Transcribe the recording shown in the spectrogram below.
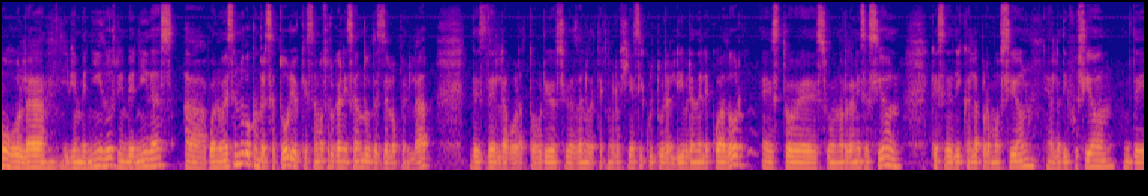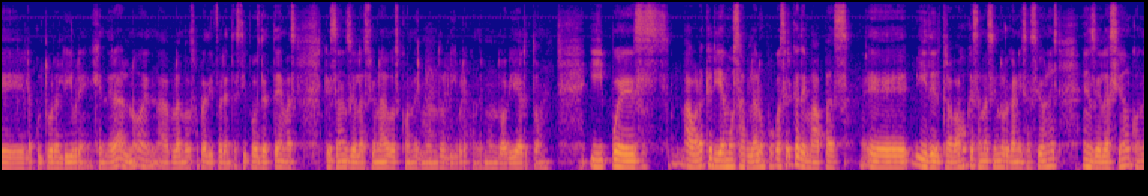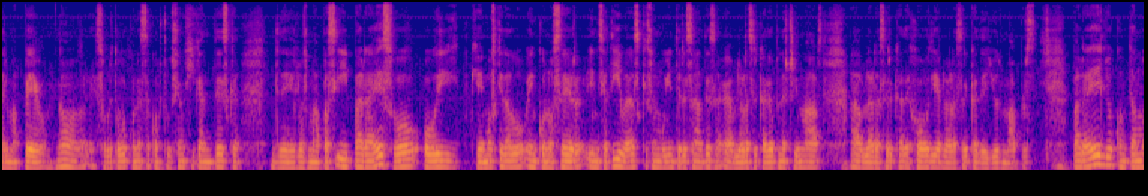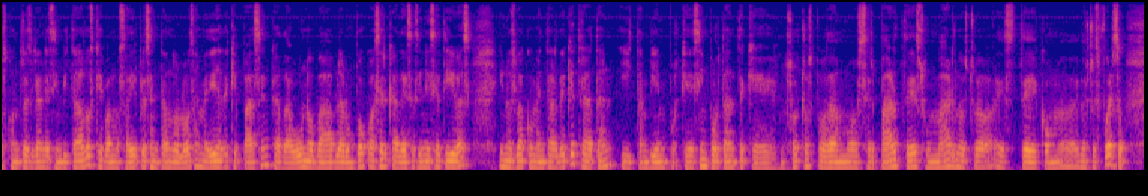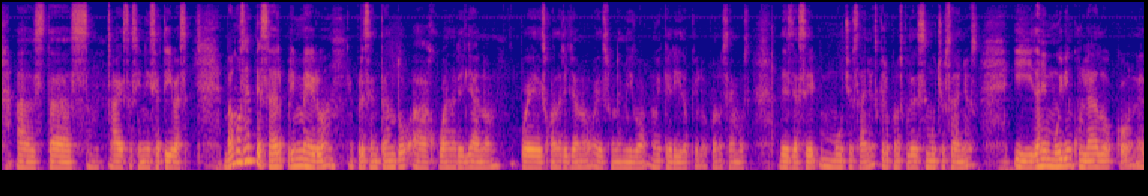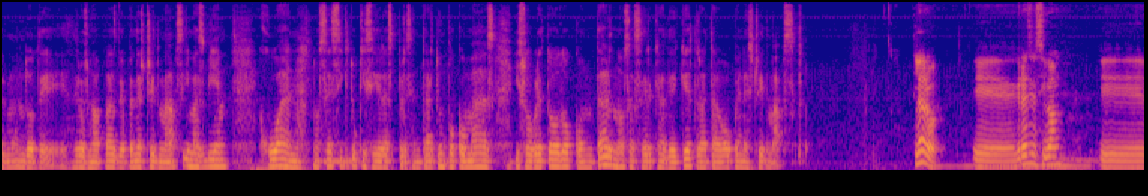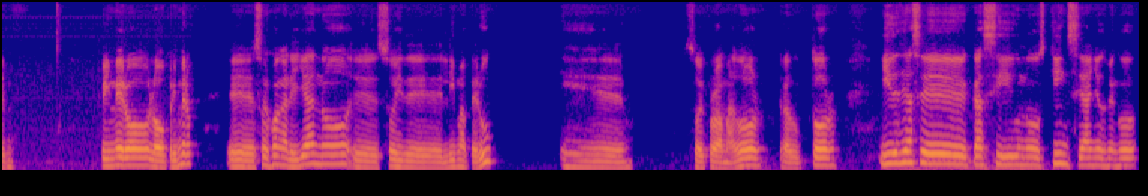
Hola y bienvenidos, bienvenidas a, bueno, este nuevo conversatorio que estamos organizando desde el Open Lab, desde el Laboratorio Ciudadano de Tecnologías y Cultura Libre en el Ecuador. Esto es una organización que se dedica a la promoción, a la difusión de la cultura libre en general, ¿no? hablando sobre diferentes tipos de temas que están relacionados con el mundo libre, con el mundo abierto. Y pues ahora queríamos hablar un poco acerca de mapas eh, y del trabajo que están haciendo organizaciones en relación con el mapeo, ¿no? sobre todo con esta construcción gigantesca de los mapas. Y para eso hoy que hemos quedado en conocer iniciativas que son muy interesantes, hablar acerca de OpenStreetMaps, hablar acerca de HODI, hablar acerca de Youth Mappers. Para ello contamos con tres grandes invitados que vamos a ir presentándolos a medida de que pasen. Cada uno va a hablar un poco acerca de esas iniciativas y nos va a comentar de qué tratan y también porque es importante que nosotros podamos ser parte, sumar nuestro, este, nuestro esfuerzo a estas, a estas iniciativas. Vamos a empezar primero presentando a Juan Arellano. Pues Juan Arellano es un amigo muy querido que lo conocemos desde hace muchos años, que lo conozco desde hace muchos años y también muy vinculado con el mundo de, los mapas de OpenStreetMaps y más bien Juan, no sé si tú quisieras presentarte un poco más y sobre todo contarnos acerca de qué trata OpenStreetMaps. Claro, eh, gracias, Iván. Eh, primero, lo primero, eh, soy Juan Arellano, soy de Lima, Perú. soy programador, traductor y desde hace casi unos 15 años vengo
